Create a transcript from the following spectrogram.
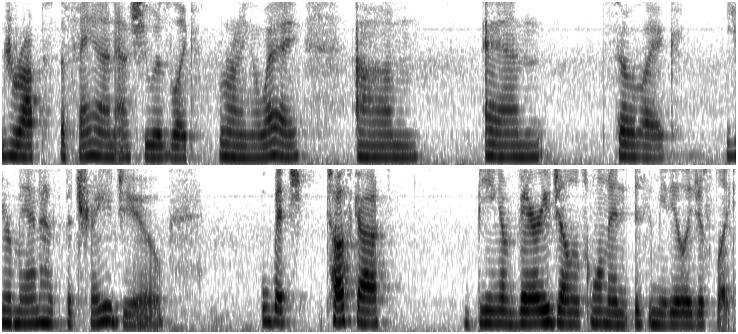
dropped the fan as she was like running away. Um, and so like your man has betrayed you, which Tosca, being a very jealous woman, is immediately just like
